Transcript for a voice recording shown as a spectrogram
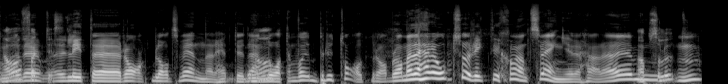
Ja, det, faktiskt. Lite Rakbladsvänner hette ju den Ja. låten. var brutalt bra, bra. Men det här är också riktigt skönt sväng i det här. Ehm, Absolut. Mm.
